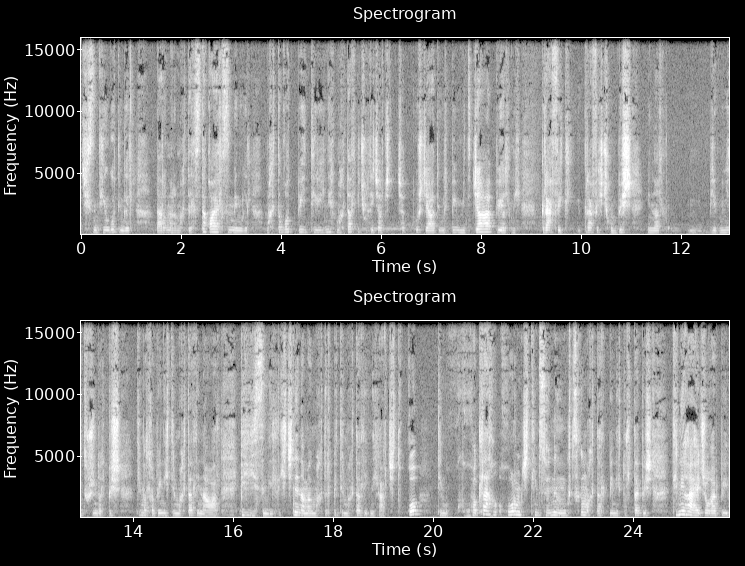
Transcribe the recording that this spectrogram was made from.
Чигсэн тэнгуут ингээл дарга марга магтаалцтай гоё алсан мэн гэл магтангууд би тэрийг нэх магтаал гэж хүлээж авч чаддгүй ш яа тэгвэл би мэдж байгаа. Би бол нэг график графикч хүн биш. Энэ бол яг миний төвшөнд бол биш. Тийм болохоор би нэг тэр магтаалыг аваад би хийсэн гэл хичнээн намайг магтвал би тэр магтаалыг нэг авч чадахгүй. Тийм худлаа хуурамч тийм сонин өнгөцгөн магтаалт би нэг дуртай биш. Тэрнийхээ хажуугаар би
